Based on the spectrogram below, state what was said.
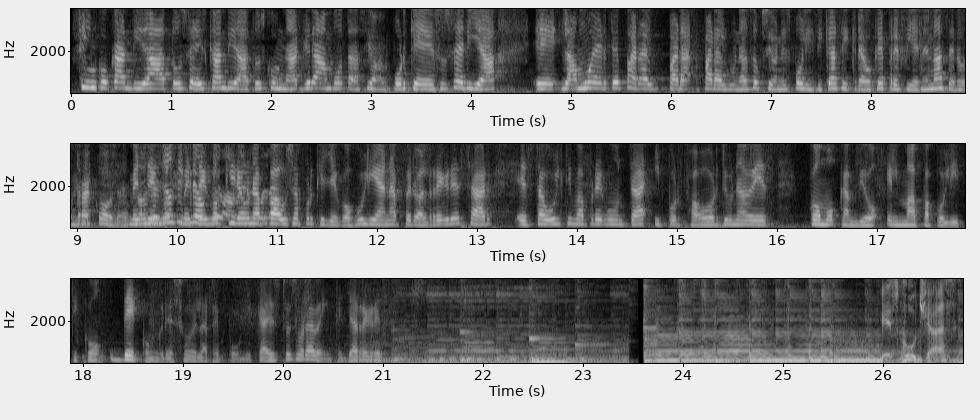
cinco candidatos, seis candidatos con una gran votación, porque eso sería eh, la muerte para, para, para, algunas opciones políticas y creo que prefieren hacer otra cosa. me tengo, me tengo que, ir a una pausa porque llegó Juliana, pero al regresar, esta última pregunta y por favor de una vez, ¿cómo cambió el mapa político de Congreso de la República? Esto es hora 20, ya regresamos. Escuchas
